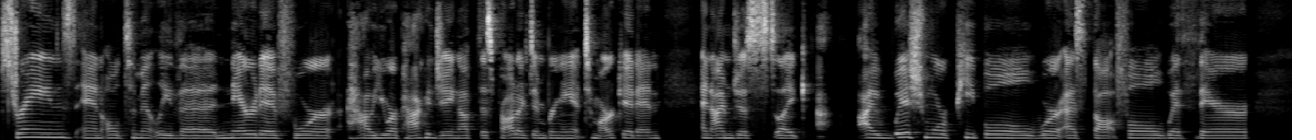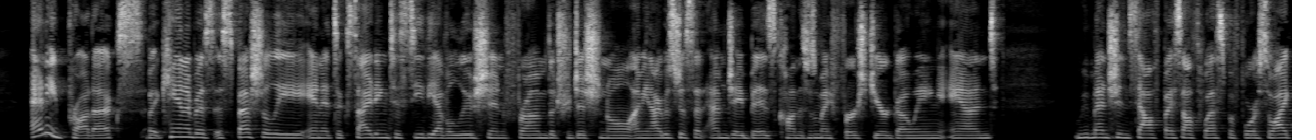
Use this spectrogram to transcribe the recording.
strains and ultimately the narrative for how you are packaging up this product and bringing it to market and and I'm just like I wish more people were as thoughtful with their any products, but cannabis especially. And it's exciting to see the evolution from the traditional. I mean, I was just at MJ BizCon. This was my first year going, and we mentioned South by Southwest before. So I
